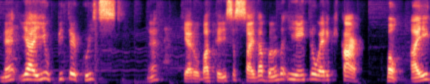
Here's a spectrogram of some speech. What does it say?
né? E aí o Peter Chris, né, que era o baterista, sai da banda e entra o Eric Carr. Bom, aí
